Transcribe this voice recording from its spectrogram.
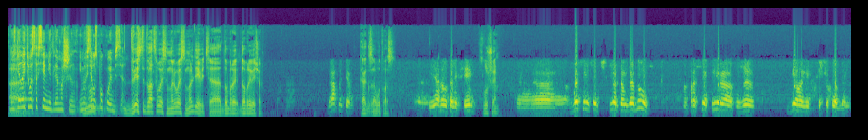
Ну сделайте его совсем не для машин, и мы все ну, успокоимся. 228 08 09. э, Добрый, добрый вечер. Здравствуйте. Как зовут вас? Меня зовут Алексей. Слушаем. Э, В 1984 году проспект Мира уже сделали пешеходным.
